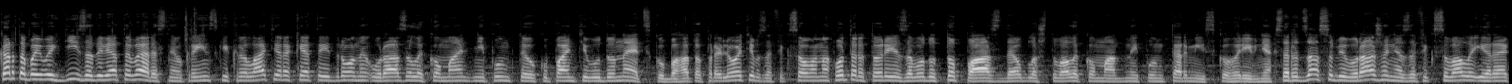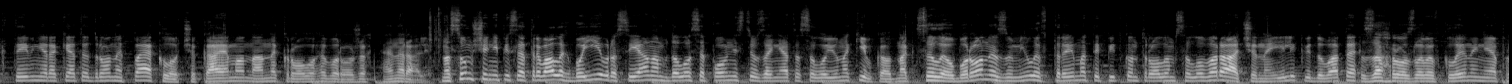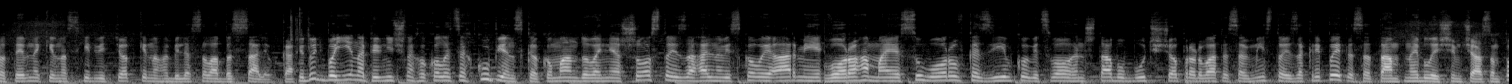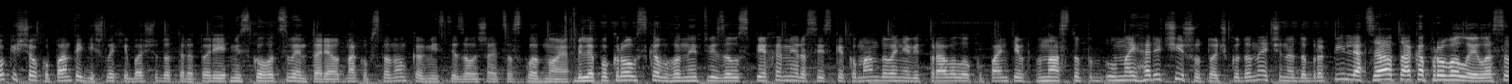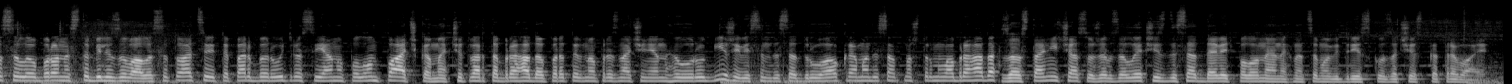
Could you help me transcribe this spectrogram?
Карта бойових дій за 9 вересня. Українські крилаті ракети і дрони уразили командні пункти окупантів у Донецьку. Багато прильотів зафіксовано по території заводу Топаз, де облаштували командний пункт армійського рівня. Серед засобів ураження зафіксували і реактивні ракети-дрони Пекло. Чекаємо на некрологи ворожих генералів. На Сумщині після тривалих боїв росіянам вдалося повністю зайняти село Юнаківка. Однак сили оборони зуміли втримати під контролем село Варачине і ліквідувати загрозливе вклинення противників на схід від Тьоткіного біля села Безсалівка. Ідуть бої на північних околицях Куп'янська. Командування 6-ї загальновійськової армії ворога має сувору вказівку від свого генштабу будь-що прорватися в місто і закріпитися там найближчим часом. Поки що окупанти дійшли хіба що до території міського цвинтаря. Однак обстановка в місті залишається складною. Біля Покровська в гонитві за успіхами російське командування відправило окупантів в наступ у найгарячішу точку Донеччини Добропілля. Ця атака провалилася. Сили оборони стабілізували ситуацію. і Тепер беруть росіян у полон пачками. Четверта бригада оперативного призначення НГУ Рубіжі, і 82-га окрема десантно-штурмова бригада за останній час уже взяли 69 полонених на цьому відрізку. Зачистка триває.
